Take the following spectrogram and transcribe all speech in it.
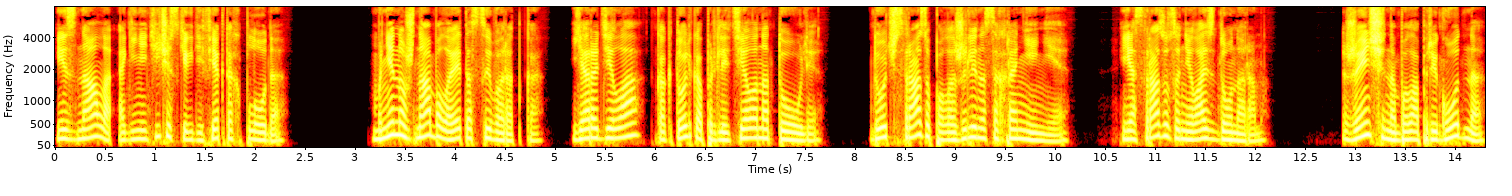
и знала о генетических дефектах плода. Мне нужна была эта сыворотка. Я родила, как только прилетела на Тоуле. Дочь сразу положили на сохранение. Я сразу занялась донором. Женщина была пригодна,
